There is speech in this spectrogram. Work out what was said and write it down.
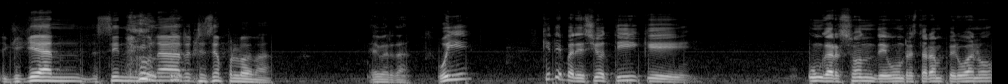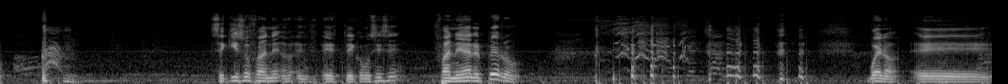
Y que quedan sin ninguna restricción por lo demás. Es verdad. Oye, ¿qué te pareció a ti que un garzón de un restaurante peruano se quiso fane- este, ¿cómo se dice? fanear el perro? bueno, eh,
